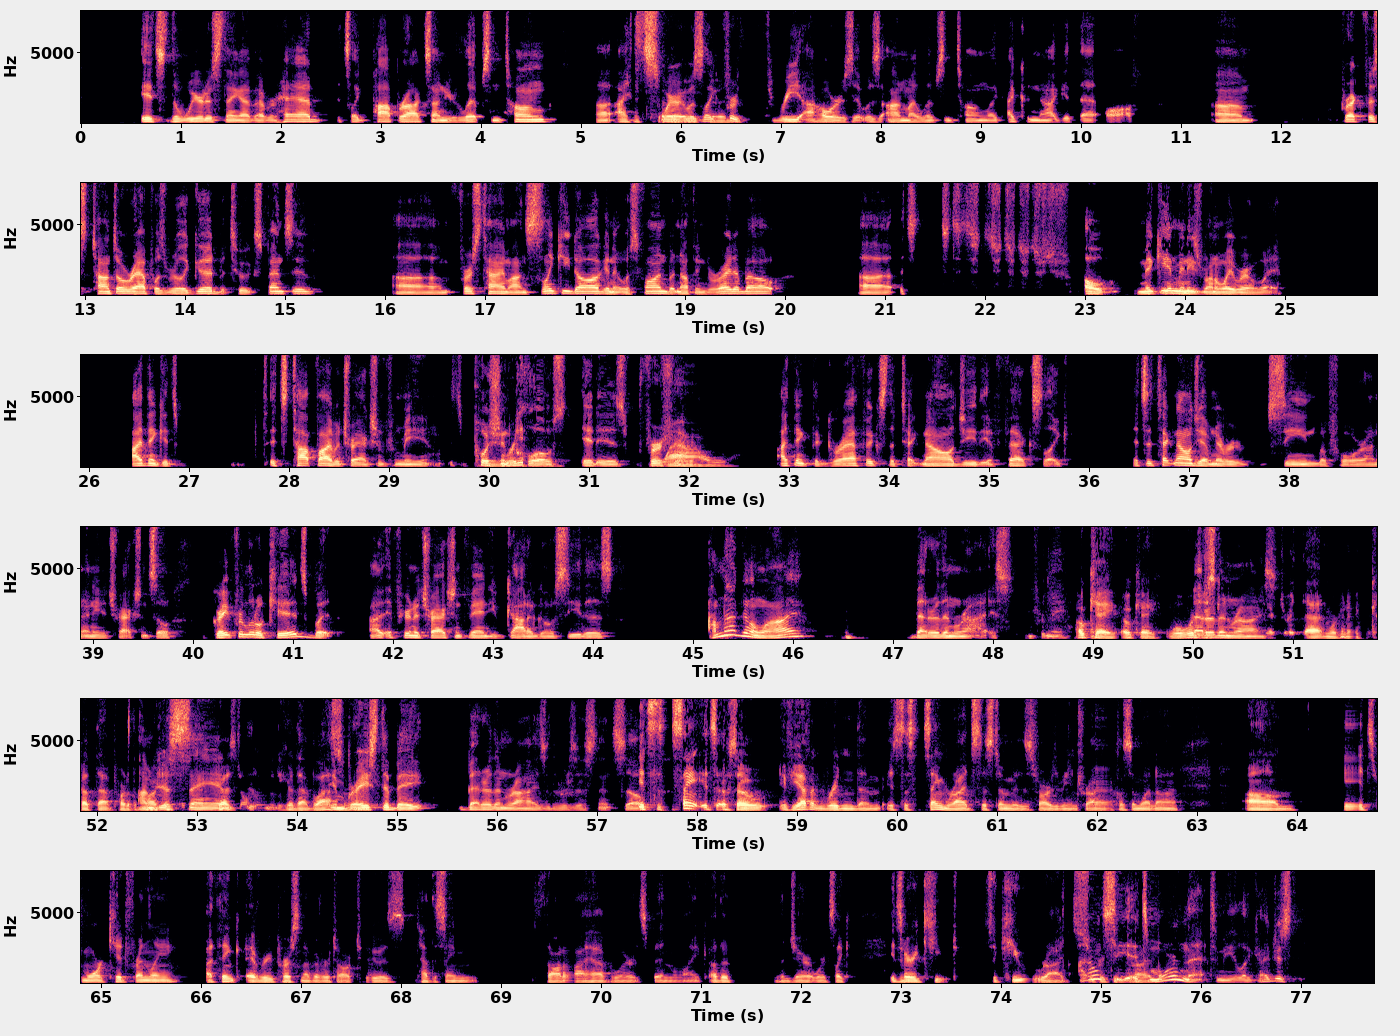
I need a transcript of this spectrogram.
it's the weirdest thing I've ever had. It's like pop rocks on your lips and tongue. Uh, I It's so swear it was like for three hours. It was on my lips and tongue. Like I could not get that off. Um, breakfast Ronto wrap was really good, but too expensive. Um, first time on Slinky Dog, and it was fun, but nothing to write about. Uh, it's oh, Mickey and Minnie's Runaway Railway. I think it's it's top five attraction for me. It's pushing Really? close. It is for sure. Wow. I think the graphics, the technology, the effects, like it's a technology I've never seen before on any attraction. So great for little kids, but uh, if you're an attraction fan, you got to go see this. I'm not going to lie. better than Rise for me. Okay, okay. Well, we're better just than Rise. right that, and we're going to cut that part of the. I'm podcast. just You saying, guys don't need to hear that blasphemy. embrace debate. Better than Rise of the Resistance. So It's the same. It's so if you haven't ridden them, it's the same ride system as far as being trackless and whatnot. Um, it's more kid friendly. I think every person I've ever talked to has had the same thought I have, where it's been like other than Jarrett, where it's like it's very cute. It's a cute ride. I don't see it's ride. more than that to me. Like I just,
